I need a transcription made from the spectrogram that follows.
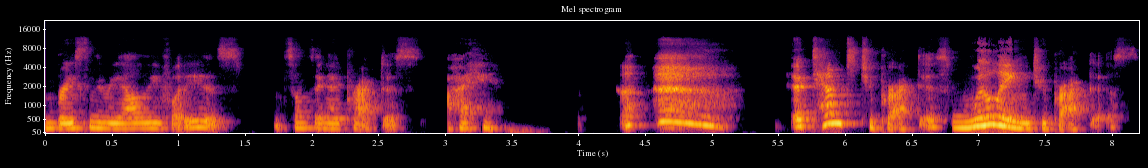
embracing the reality of what is. It's something I practice. I attempt to practice, willing to practice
